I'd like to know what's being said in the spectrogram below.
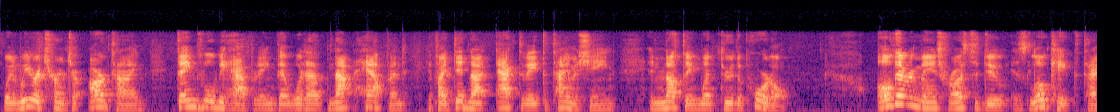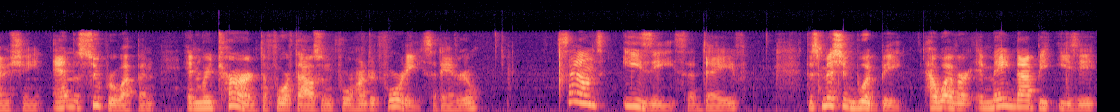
When we return to our time, things will be happening that would have not happened if I did not activate the time machine and nothing went through the portal. All that remains for us to do is locate the time machine and the super weapon and return to 4440, said Andrew. Sounds easy, said Dave. This mission would be. However, it may not be easy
